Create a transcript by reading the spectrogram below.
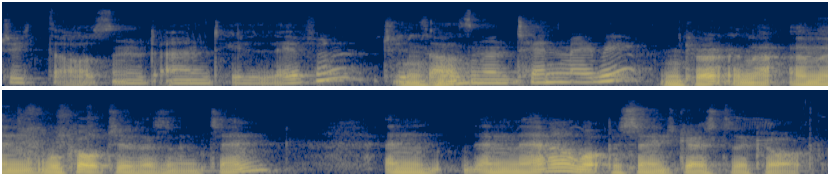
2011, 2010 maybe. Okay, and that, and then we'll call it 2010, and and now what percentage goes to the co-op?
